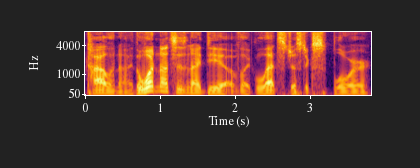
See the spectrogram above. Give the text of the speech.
Kyle and I. The Whatnauts is an idea of like let's just explore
